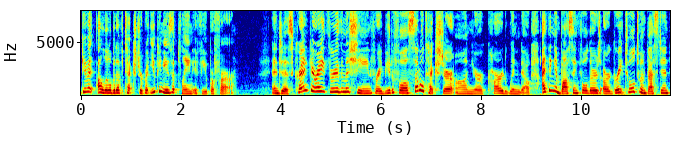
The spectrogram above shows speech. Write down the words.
give it a little bit of texture, but you can use it plain if you prefer and just crank it right through the machine for a beautiful subtle texture on your card window. I think embossing folders are a great tool to invest in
